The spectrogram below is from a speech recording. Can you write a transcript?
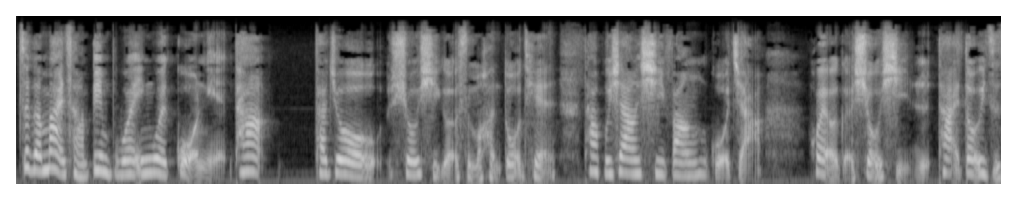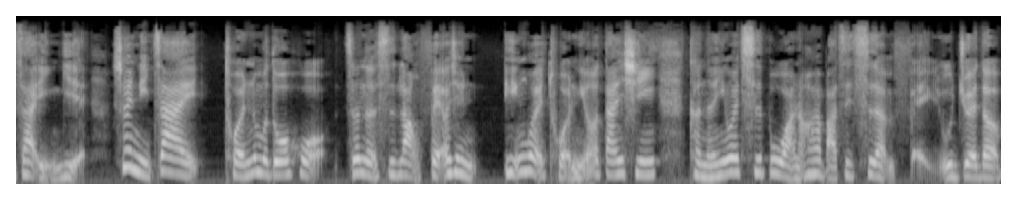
这个卖场并不会因为过年它。他就休息个什么很多天，他不像西方国家会有个休息日，他都一直在营业，所以你在囤那么多货真的是浪费，而且因为囤你又担心可能因为吃不完，然后要把自己吃的很肥，我觉得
